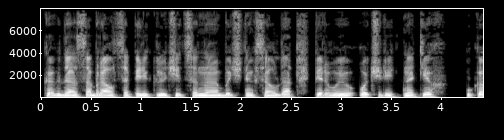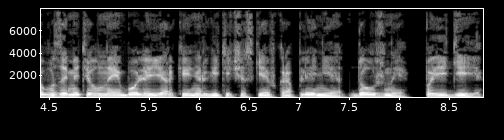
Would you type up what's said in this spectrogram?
Когда собрался переключиться на обычных солдат, в первую очередь на тех, у кого заметил наиболее яркие энергетические вкрапления, должны, по идее,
